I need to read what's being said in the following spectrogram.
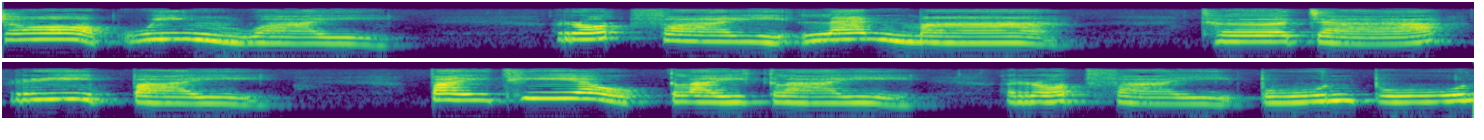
ชอบวิ่งไว รถไฟแล่นมา เธอจ๋ารีบไป ไปเที่ยวไกลๆ รถไฟปูนปูน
